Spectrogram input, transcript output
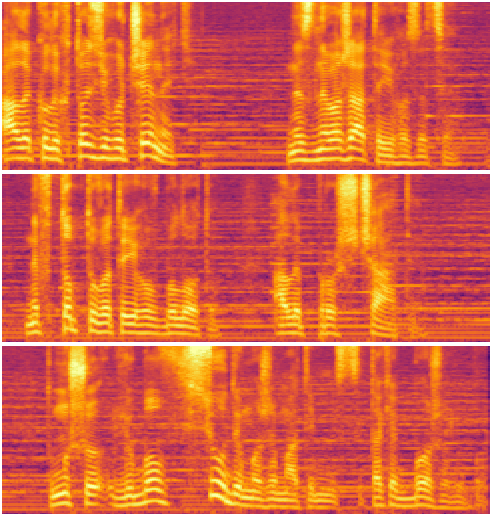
але коли хтось його чинить, не зневажати його за це, не втоптувати його в болото, але прощати. Тому що любов всюди може мати місце, так як Божа любов.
